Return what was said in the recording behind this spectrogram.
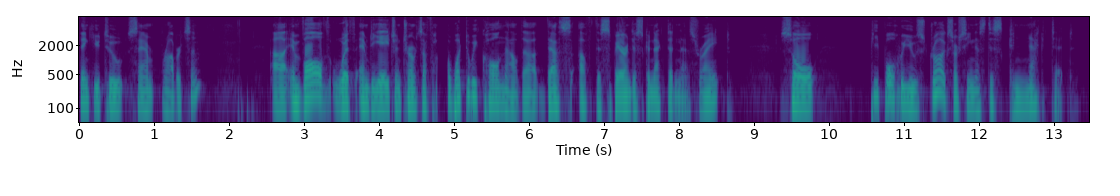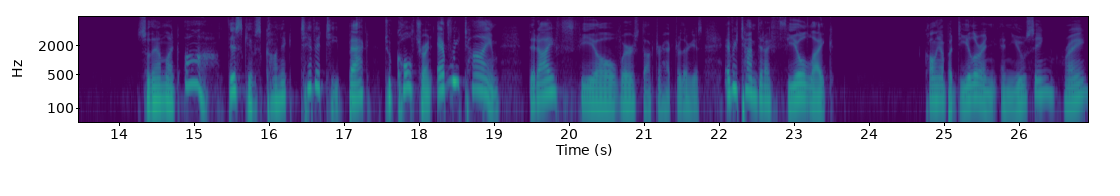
thank you to Sam Robertson, uh, involved with MDH in terms of what do we call now the deaths of despair and disconnectedness, right? So people who use drugs are seen as disconnected. So then I'm like, ah, this gives connectivity back to culture. And every time that I feel, where's Dr. Hector? There he is. Every time that I feel like calling up a dealer and, and using, right?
